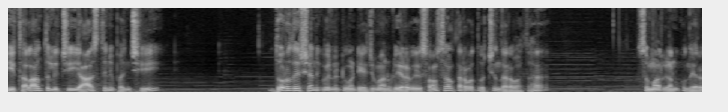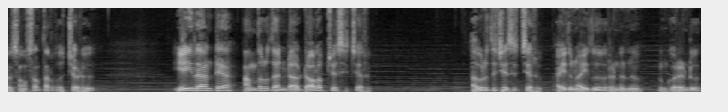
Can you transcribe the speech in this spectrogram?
ఈ తలాంతులు ఇచ్చి ఈ ఆస్తిని పంచి దూరదేశానికి వెళ్ళినటువంటి యజమానుడు ఇరవై సంవత్సరాల తర్వాత వచ్చిన తర్వాత సుమారుగా అనుకుంది ఇరవై సంవత్సరాల తర్వాత వచ్చాడు. ఏయిరా అంటే అందరూ దాన్ని డెవలప్ చేసి ఇచ్చారు. అభివృద్ధి చేసి ఇచ్చారు. ఐదును ఐదు రెండును ఇంకో రెండు.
